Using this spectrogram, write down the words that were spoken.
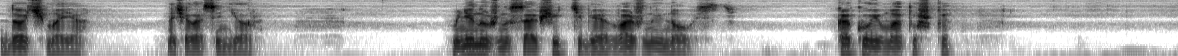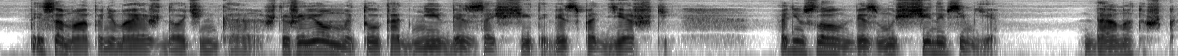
«Дочь моя», — начала сеньора, — мне нужно сообщить тебе важную новость. Какую, матушка? Ты сама понимаешь, доченька, что живем мы тут одни без защиты, без поддержки. Одним словом, без мужчины в семье. Да, матушка?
